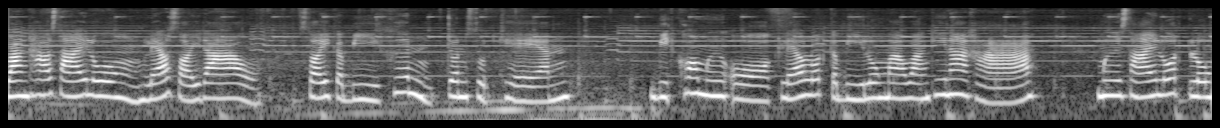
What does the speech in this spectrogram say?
วางเท้าซ้ายลงแล้วสอยดาว สอยกระบี่ขึ้นจนสุดแขน บิดข้อมือออกแล้วลดกระบี่ลงมาวางที่หน้าขา มือซ้ายลดลง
